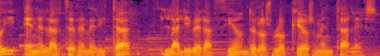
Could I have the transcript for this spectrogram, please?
Hoy en el arte de meditar, la liberación de los bloqueos mentales.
